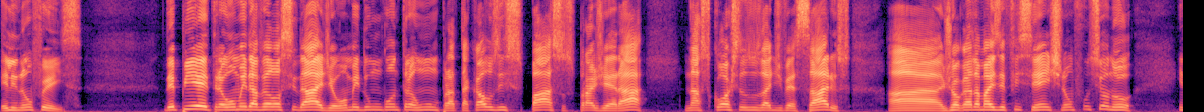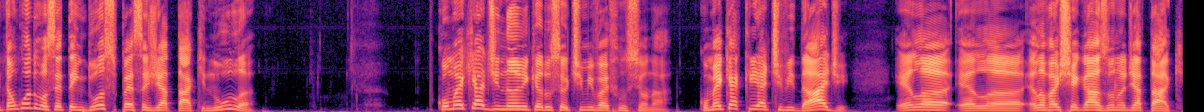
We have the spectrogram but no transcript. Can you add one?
Ele não fez. De Pietro é o homem da velocidade, é o homem do um contra um, para atacar os espaços, para gerar nas costas dos adversários a jogada mais eficiente. Não funcionou. Então, quando você tem duas peças de ataque nula, como é que a dinâmica do seu time vai funcionar? Como é que a criatividade ela ela ela vai chegar à zona de ataque?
